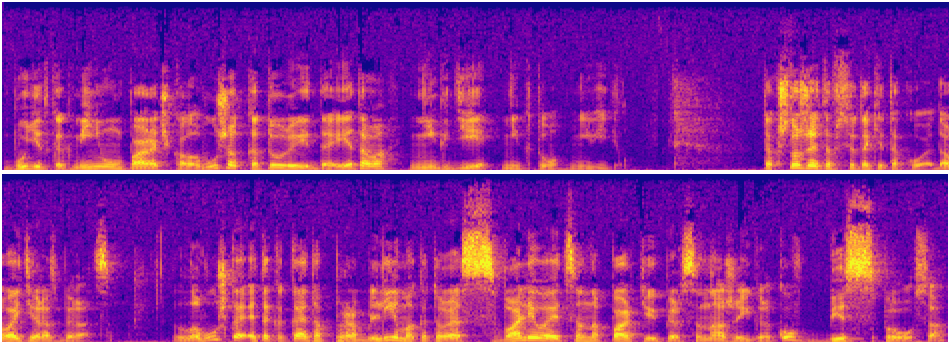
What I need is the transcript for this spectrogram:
будет как минимум парочка ловушек, которые до этого нигде никто не видел. Так что же это все-таки такое? Давайте разбираться. Ловушка это какая-то проблема, которая сваливается на партию персонажей игроков без спроса,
